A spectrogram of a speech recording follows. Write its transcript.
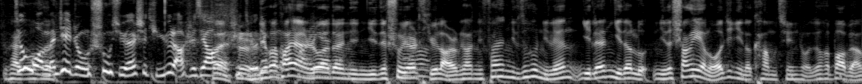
去看就我们这种数学是体育老师教的，是绝对你会发现，如果对你你的数学是体育老师教，你发现你最后你连你连你的逻你的商业逻辑你都看不清楚，最后报表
